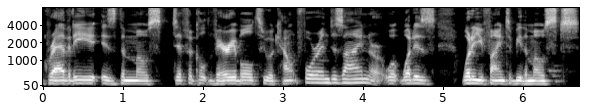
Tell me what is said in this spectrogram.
gravity is the most difficult variable to account for in design or what, what is what do you find to be the most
